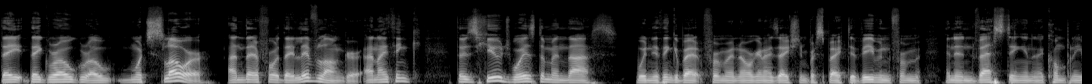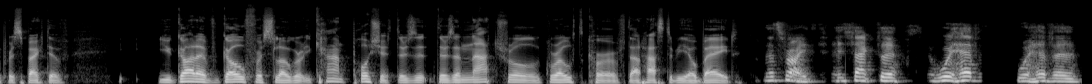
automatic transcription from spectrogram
they they grow grow much slower and therefore they live longer and i think there's huge wisdom in that when you think about it from an organization perspective even from an investing in a company perspective you got to go for slow growth. You can't push it. There's a there's a natural growth curve that has to be obeyed. That's right. In fact uh, we have we have a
